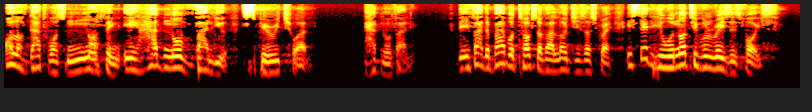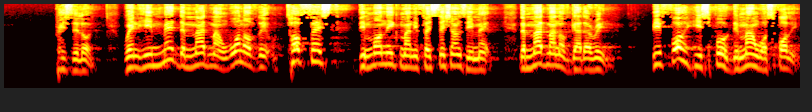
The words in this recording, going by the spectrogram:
All of that was nothing. It had no value spiritually. It had no value. In fact, the Bible talks of our Lord Jesus Christ. He said he will not even raise his voice. Praise the Lord. When he met the madman, one of the toughest demonic manifestations he met, the madman of Gadarene, before he spoke, the man was falling.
